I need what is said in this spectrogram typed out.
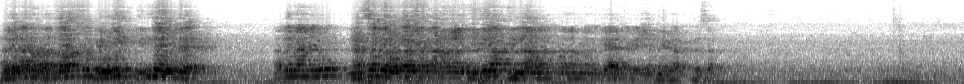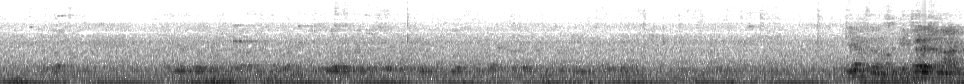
ಅಲ್ಲೇನಾದ್ರು ರಥೋತ್ಸವ ಬಿಲ್ಡಿಂಗ್ ಹಿಂದೆ ಇದ್ರೆ ಅದನ್ನ ನೀವು ನಡೆಸಕ್ಕೆ ಅವಕಾಶ ಕಾನೂನಲ್ಲಿ ಇದೆಯಾ ಇಲ್ಲ ಅನ್ನೋದು ಕೂಡ ನಮಗೆ ಒಂದು ಕ್ಲಾರಿಫಿಕೇಶನ್ ಬೇಕಾಗ್ತದೆ ಸರ್ ಡಿಕ್ಲರೇಷನ್ ಆಗಿ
